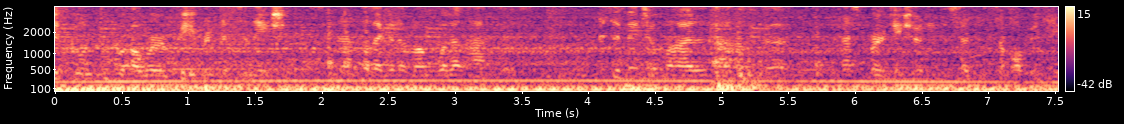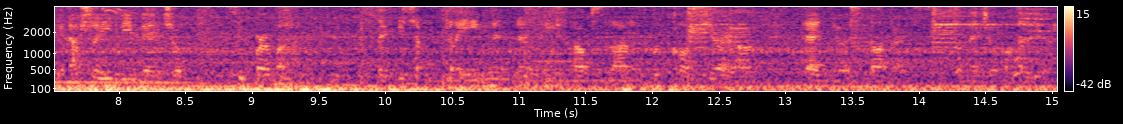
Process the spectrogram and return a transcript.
could go to our favorite destinations na talaga namang walang hassle. Kasi medyo mahal ang uh, transportation dito sa, sa Copenhagen. Actually, hindi medyo super mahal. Like isang train na 3 stops lang would cost you around 10 US dollars. So medyo mahal yun.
